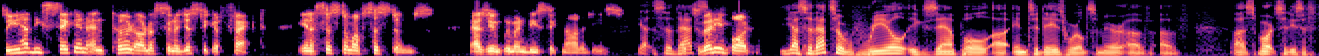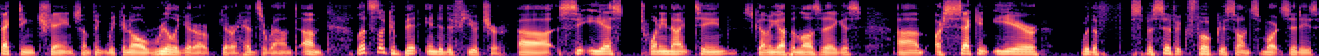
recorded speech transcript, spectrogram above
So you have the second and third order synergistic effect in a system of systems as you implement these technologies. Yeah, so that's it's very important. Yeah, so that's a real example uh, in today's world, Sameer, of of uh, smart cities affecting change, something we can all really get our get our heads around. Um, let's look a bit into the future. Uh, CES 2019 is coming up in Las Vegas. Um, our second year with a f- specific focus on smart cities.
